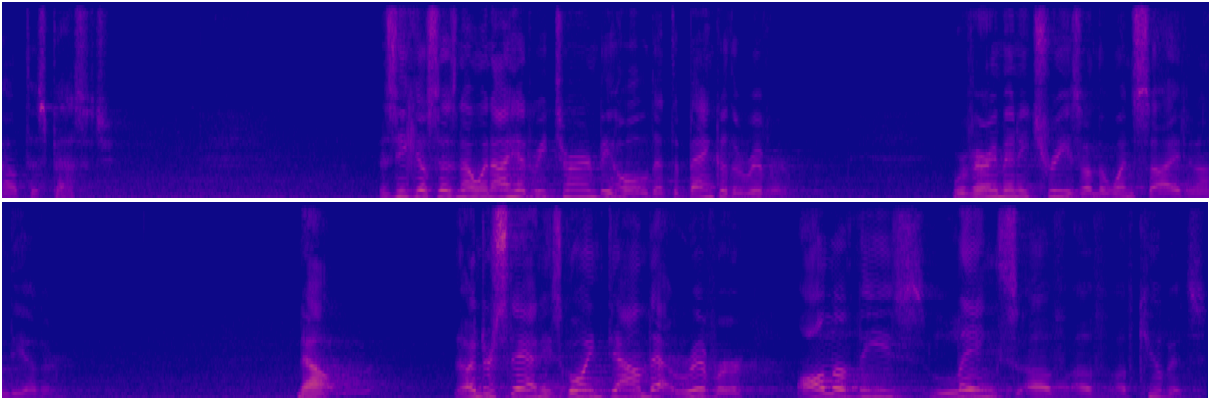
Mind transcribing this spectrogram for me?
out this passage. Ezekiel says, Now when I had returned, behold, at the bank of the river were very many trees on the one side and on the other. Now, understand, he's going down that river, all of these lengths of, of, of cubits,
